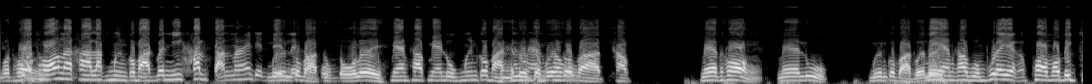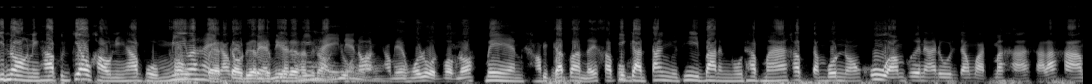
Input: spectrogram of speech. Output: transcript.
งวดทวัอวงท้องราคาหลักหมื่นกว่าบาทวันนี้คัดสรรมาให้เด็ดหมื่นๆเลยกว่าบาทครับผมโตๆเลยแมนครับแม่ลูกหมื่นกว่าบาทแม่ลูกกับหมื่นกว่าบาทครับ แม่ท้อง แม่ลูก หมื่นกว่าบาทเบิดแมเลยนครับผมผู้ใดอยากพอมาไปกินน้องนี่ครับไปเกี่ยวเขานี่ครับผมมีมาให้แปดครับเก้าเดือนแปก็มีเลยครับมีพี่น้อให้งอยู่แน่นอนครับแม่หัวโลดพร้อมเนาะแมนครับพิกัดบ้านไหนครับผมพิกัดตั้งอยู่ที่บ้านหนองนูทับม้าครับตำบลหนองคู่อำเภอนาดูนจังหวัดมหาสารคาม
